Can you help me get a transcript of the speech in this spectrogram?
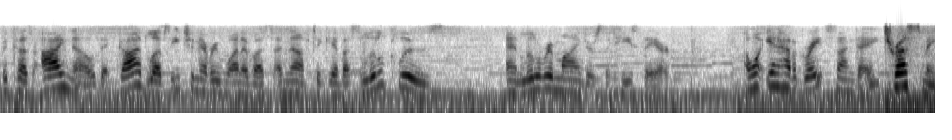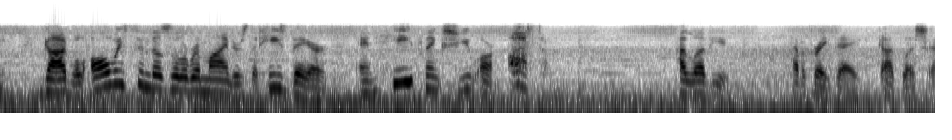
because i know that god loves each and every one of us enough to give us little clues and little reminders that he's there. I want you to have a great sunday. Trust me god will always send those little reminders that he's there and he thinks you are awesome. I love you. Have a great day. God bless you.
